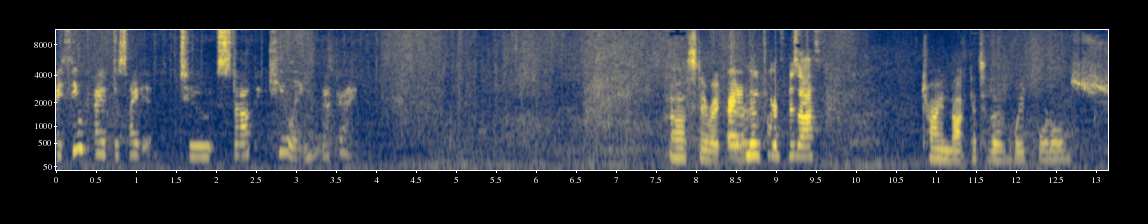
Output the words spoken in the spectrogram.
I think I've decided to stop healing that guy. Oh, stay right Alright, there. move towards N'Zoth. Try and not get to the void portals.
